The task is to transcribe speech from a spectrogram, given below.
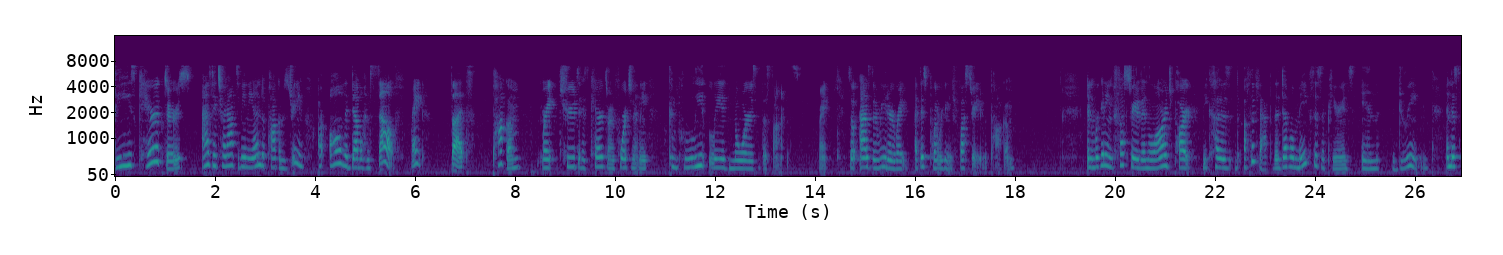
these characters, as they turn out to be in the end of Pakhom's dream, are all the devil himself, right? But Pakhom, right, true to his character, unfortunately, completely ignores the signs, right? So as the reader, right, at this point we're getting frustrated with Pakhom. And we're getting frustrated in large part because of the fact that the devil makes his appearance in the dream. And this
